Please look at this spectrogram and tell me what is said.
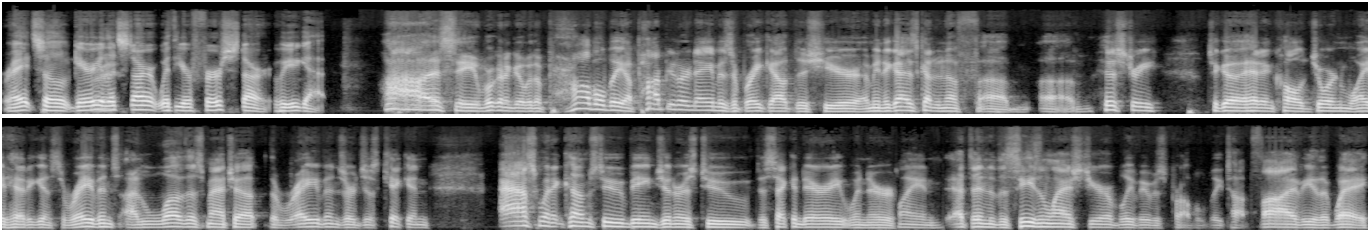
right? So, Gary, right. let's start with your first start. Who you got? Ah, let's see. We're going to go with a probably a popular name as a breakout this year. I mean, the guy's got enough uh, uh, history to go ahead and call Jordan Whitehead against the Ravens. I love this matchup. The Ravens are just kicking ass when it comes to being generous to the secondary when they're playing at the end of the season last year. I believe it was probably top five either way.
